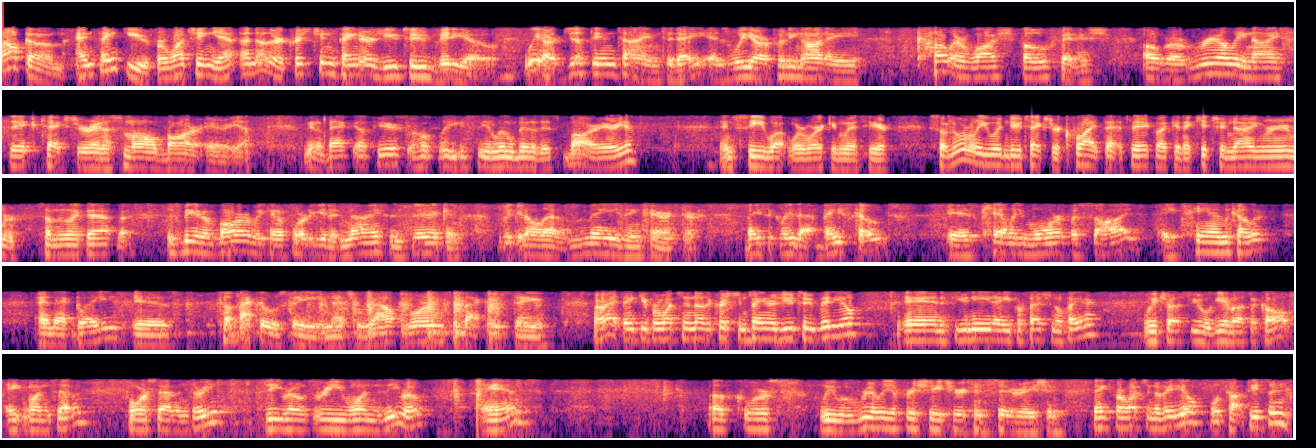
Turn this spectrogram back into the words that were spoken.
Welcome, and thank you for watching yet another Christian Painters YouTube video. We are just in time today as we are putting on a color wash faux finish over a really nice thick texture in a small bar area. I'm going to back up here so hopefully you can see a little bit of this bar area and see what we're working with here. So normally you wouldn't do texture quite that thick like in a kitchen dining room or something like that, but this being a bar, we can afford to get it nice and thick and we get all that amazing character. Basically, that base coat is Kelly Moore Facade, a tan color, and that glaze is Tobacco Stain. That's Ralph Lauren Tobacco Stain. All right, thank you for watching another Christian Painters YouTube video. And if you need a professional painter, we trust you will give us a call, 817-473-0310. And of course, we will really appreciate your consideration. Thanks for watching the video. We'll talk to you soon.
